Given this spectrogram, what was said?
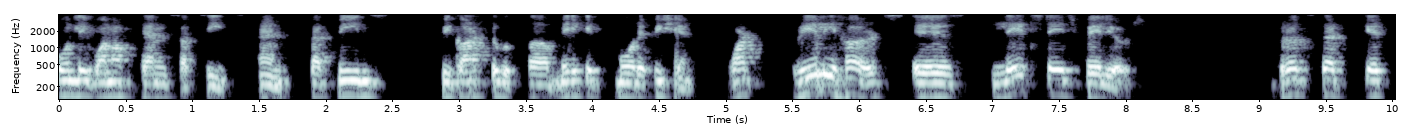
only one of 10 succeeds. And that means we got to uh, make it more efficient. What really hurts is late stage failures. Drugs that get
